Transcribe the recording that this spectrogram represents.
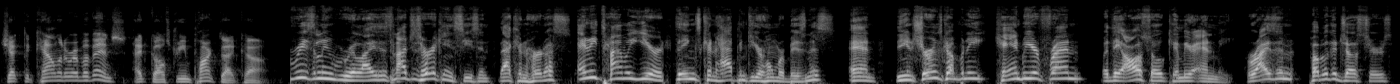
Check the calendar of events at gulfstreampark.com. Recently, we realized it's not just hurricane season that can hurt us. Any time of year, things can happen to your home or business. And the insurance company can be your friend, but they also can be your enemy. Horizon Public Adjusters,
